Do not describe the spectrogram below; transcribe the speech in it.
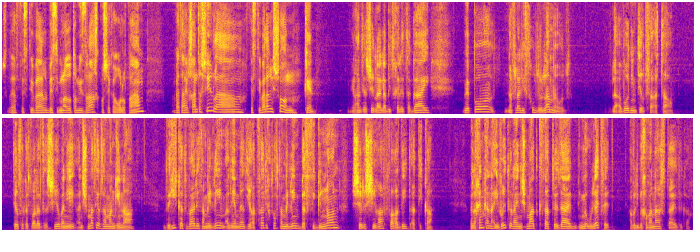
שזה הפסטיבל בסגנון עדות המזרח, כמו שקראו לו פעם, ואתה הלחנת שיר לפסטיבל הראשון. כן, הלחנתי את השיר לילה בתכלת הגיא, ופה נפלה לי זכות גדולה מאוד לעבוד עם תרצה אתר. תרצה כתבה לה את השיר, ואני אני שמעתי את המנגינה, והיא כתבה לי את המילים, אז היא אומרת, היא רצתה לכתוב את המילים בסגנון של שירה ספרדית עתיקה. ולכן כאן העברית אולי נשמעת קצת, אתה יודע, מאולצת, אבל היא בכוונה עשתה את זה ככה.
